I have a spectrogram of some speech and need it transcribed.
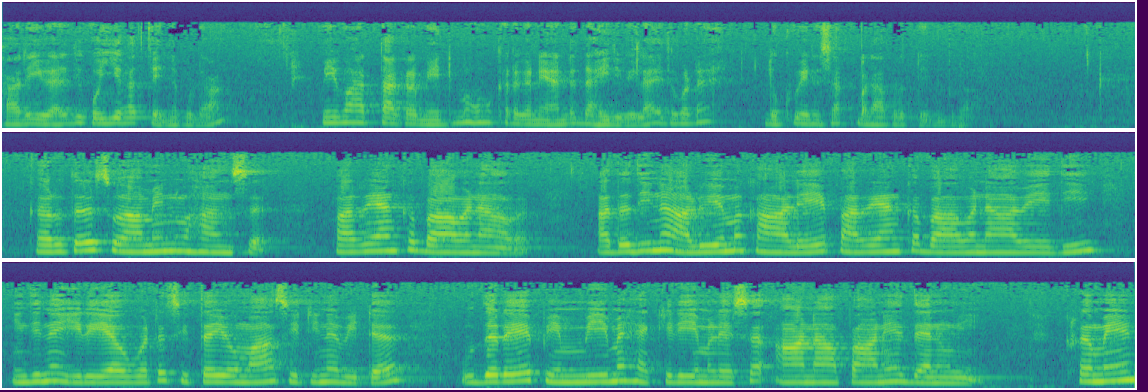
හරි වැරදි කොයි එකක් වෙන්න පුළුවන්. මේ වාර්තා ක්‍රමයටම ඔහොම කරගෙන යන්න ධෛර්ය වෙලා එතකොට ලොකු වෙනසක් බලාපොරොත්තු වෙන්න පුළුවන්. කරුතර ස්වාමින් වහන්සේ පර්යංක භාවනාව අද දින අලුයම කාලයේ පර්යංක භාවනාවේදී ඉඳින ඉරියව්වට සිත යොමා සිටින විට උදරයේ පිම්බීම හැකිලිම ලෙස ආනාපානය දැනුනි. ක්‍රමෙන්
